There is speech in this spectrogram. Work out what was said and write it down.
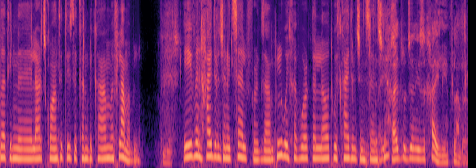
that in uh, large quantities they can become flammable. Yes. Even hydrogen itself, for example, we have worked a lot with hydrogen sensors. Hydrogen is highly inflammable.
